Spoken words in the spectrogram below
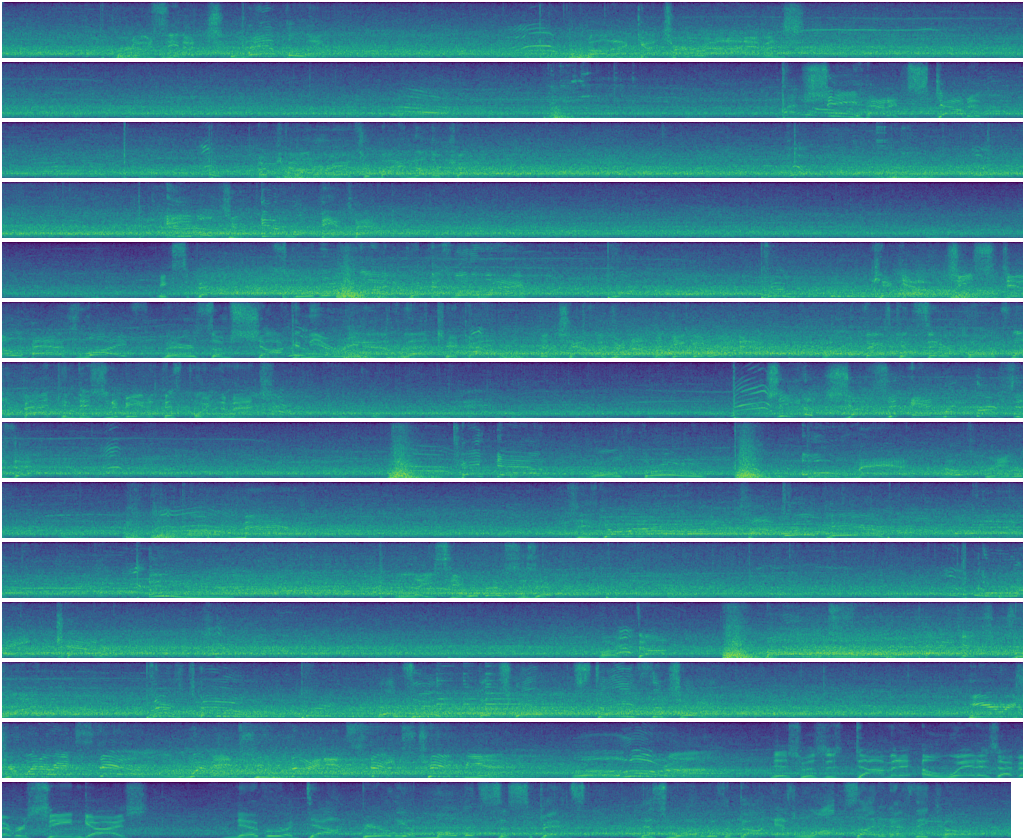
Producing a trampling. Oh, that got turned around on Evans. She had it scouted. A counter answered by another counter. Expect Schoolboy to put this one away. Kick out. She still has life. There's some shock in the arena after that kick out. The challenger not looking good right now. Well, all things considered, Cole, it's not a bad condition to be in at this point in the match. She adjusts it and reverses it. Takedown. Rolls through. Oh, man. That was creative. Oh, man. She's going up. Top rope here. Ooh. Lacey reverses it. This was as dominant a win as I've ever seen, guys. Never a doubt. Barely a moment's suspense. This one was about as lopsided as they come.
